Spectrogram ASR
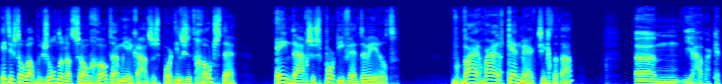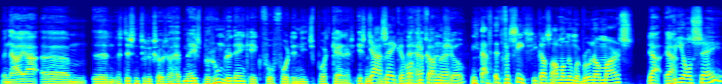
het is toch wel bijzonder dat zo'n grote Amerikaanse sport. Dit is het grootste eendaagse sportevent ter wereld. Waar, waar Ja. kenmerkt zich dat aan? Ehm, ja, waar ken Nou ja, het is natuurlijk sowieso het meest beroemde, denk ik, voor, voor de niet-sportkenners. Is Ja, zeker, want je kan, eh. Ja, dat, precies. Je kan ze allemaal noemen. Bruno Mars, Ja, ja. Beyoncé.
